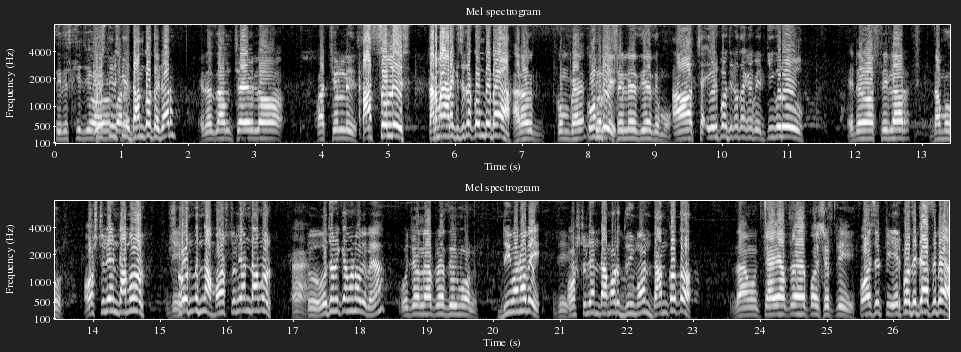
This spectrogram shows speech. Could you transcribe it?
তিরিশ কেজি তিরিশ হবে তিরিশ পারে। কেজি দাম কত এটার? এটা দাম চাই হলো পাঁচচল্লিশ। পাঁচচল্লিশ। তার মানে আর কিছুটা কমবে ভাইয়া? আরও কমবে। কমবে। দিয়ে দেবো। আচ্ছা এরপর যেটা দেখাবেন কি গরু? এটা অস্ট্রেলিয়ার দামুর। অস্ট্রেলিয়ান ডামর নাম অস্ট্রেলিয়ান ডামর। হ্যাঁ। তো ওজনে কেমন হবে ভাইয়া? ওজন আপনার দুই মন। দুই মন হবে? অস্ট্রেলিয়ান ডামর দুই মন দাম কত? দাম চাই আপনার পঁয়ষট্টি। পঁয়ষট্টি এরপর যেটা আছে ভাইয়া?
